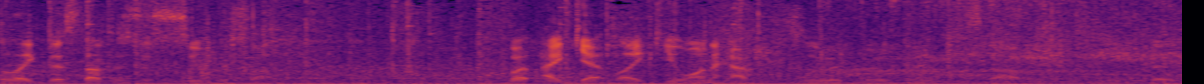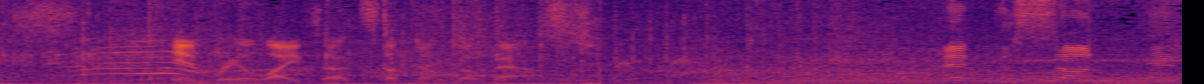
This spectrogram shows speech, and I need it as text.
Also, like, this stuff is just super slow. But I get, like, you want to have fluid movement and stuff. Because in real life, that stuff don't go fast. Let the sun hit.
